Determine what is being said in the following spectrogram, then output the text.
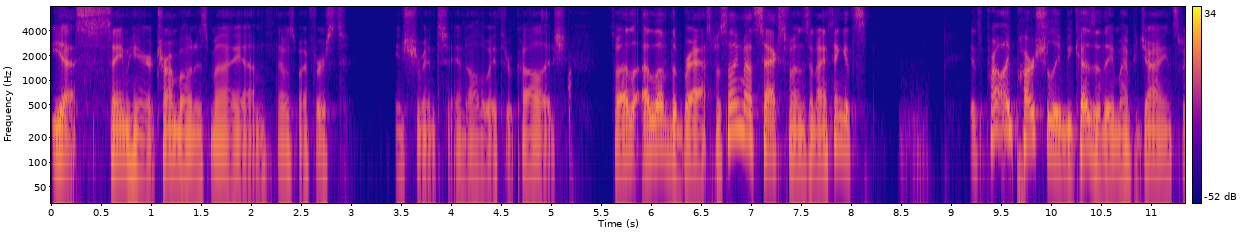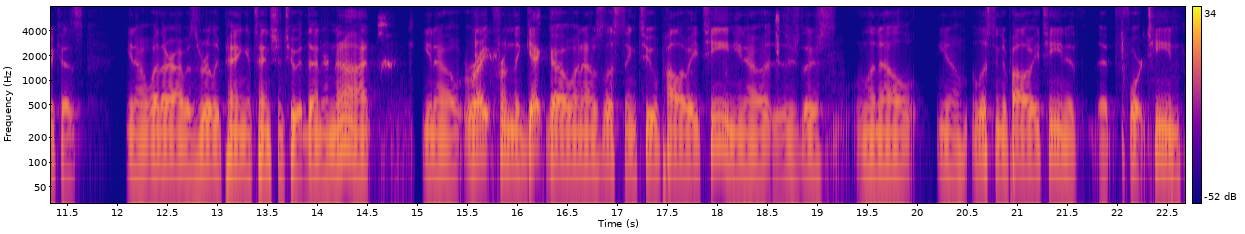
Yes, same here. Trombone is my um that was my first instrument and all the way through college. So I, I love the brass, but something about saxophones and I think it's it's probably partially because of They Might Be Giants because you know whether I was really paying attention to it then or not, you know, right from the get-go when I was listening to Apollo 18, you know, there's there's Linnell, you know, listening to Apollo 18 at at 14,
